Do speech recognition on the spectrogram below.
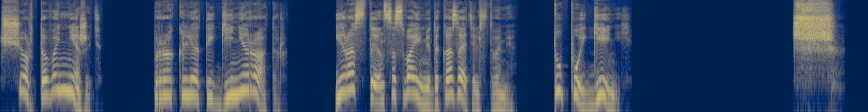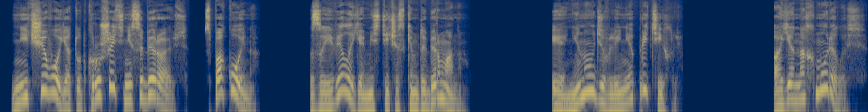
Чёртова нежить. Проклятый генератор. И Растен со своими доказательствами. Тупой гений. «Ничего я тут крушить не собираюсь. Спокойно», — заявила я мистическим доберманом. И они на удивление притихли. А я нахмурилась,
